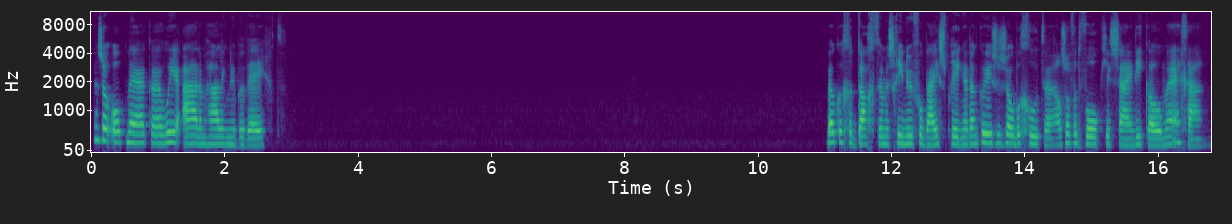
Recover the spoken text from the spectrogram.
En zo opmerken hoe je ademhaling nu beweegt. Welke gedachten misschien nu voorbij springen, dan kun je ze zo begroeten, alsof het wolkjes zijn die komen en gaan.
